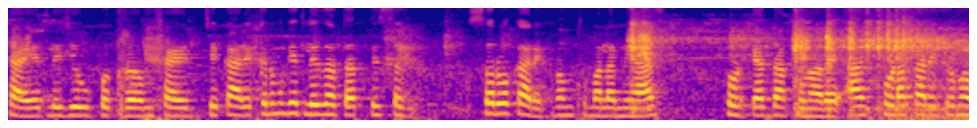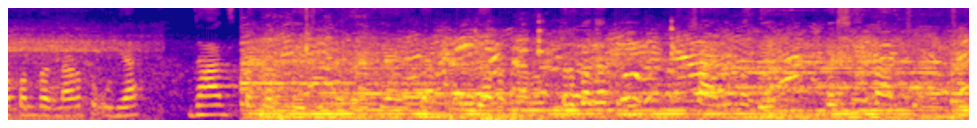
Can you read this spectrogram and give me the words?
शाळेतले जे उपक्रम शाळेत जे कार्यक्रम घेतले जातात ते सग सर्व कार्यक्रम तुम्हाला मी आज थोडक्यात दाखवणार आहे. आज थोडा कार्यक्रम आपण बघणार आहोत. उद्या बघणार. पकडते तर बघा तुम्ही शाळेमध्ये कशी मार्च म्हणजे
